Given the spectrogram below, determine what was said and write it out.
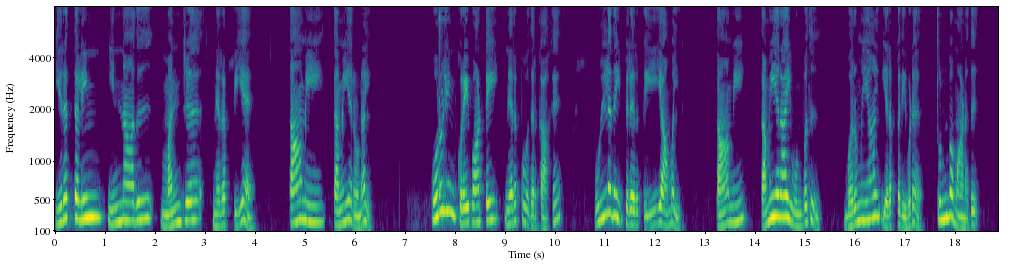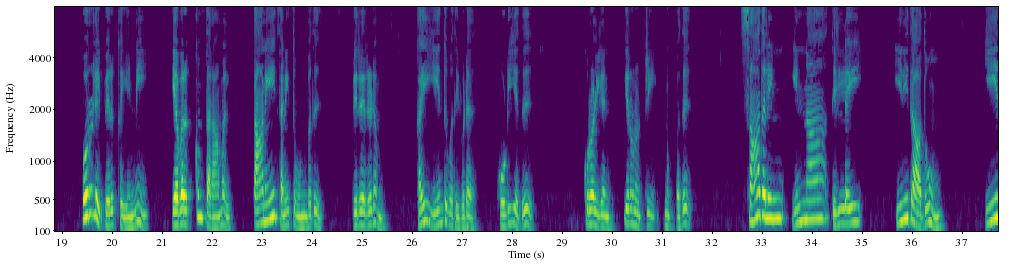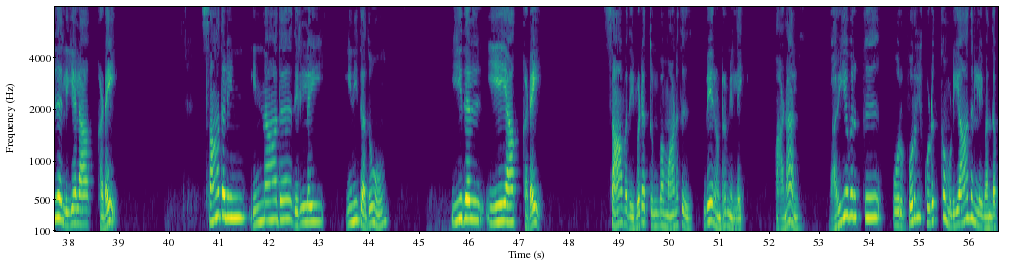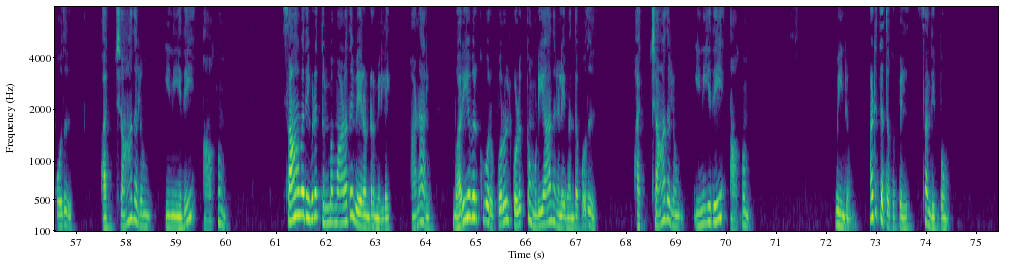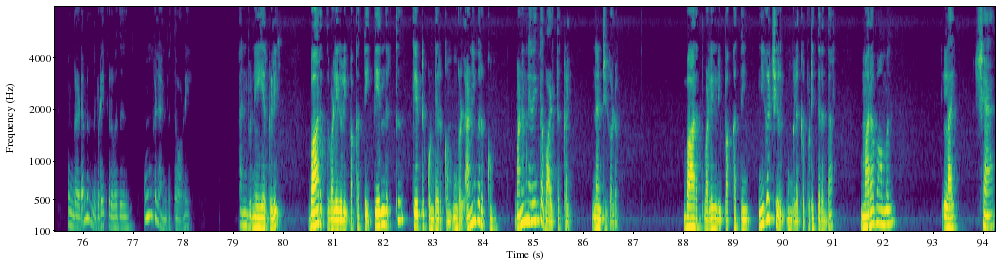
இரத்தலின் இன்னாது மன்ற நிரப்பிய தாமே தமியருணல் பொருளின் குறைபாட்டை நிரப்புவதற்காக உள்ளதை பிறருக்கு ஈயாமல் தாமே தமியராய் உண்பது வறுமையால் இறப்பதை விட துன்பமானது. பொருளை பெருக்க எண்ணி எவருக்கும் தராமல் தானே தனித்து உண்பது பிறரிடம் கை ஏந்துவதை விட கொடியது. குரல் எண் இருநூற்றி முப்பது. சாதலின் இன்னா தில்லை இனிதாதும் ஈதலியலாக் கடை. சாதலின் இன்னாததில்லை இனிததும் ஈதல் இயையாக் கடை. சாவதை விட துன்பமானது வேறொன்றும் இல்லை. ஆனால் வறியவருக்கு ஒரு பொருள் கொடுக்க முடியாத நிலை வந்தபோது அச்சாதலும் இனியதே ஆகும். சாவதை விட துன்பமானது வேறொன்றும் இல்லை. ஆனால் வறியவருக்கு ஒரு பொருள் கொடுக்க முடியாத நிலை வந்தபோது அச்சாதலும் இனியதே ஆகும். மீண்டும் அடுத்த தொகுப்பில் சந்திப்போம். உங்களிடமிருந்து விடைபெறுவது உங்கள் அன்பு தோழி. அன்பு நேயர்களில் பாரத் வலையொலி பக்கத்தை தேர்ந்தெடுத்து கேட்டுக்கொண்டிருக்கும் உங்கள் அனைவருக்கும் மனம் நிறைந்த வாழ்த்துக்கள். நன்றிகளும். பாரத் வலையொலி பக்கத்தின் நிகழ்ச்சிகள் உங்களுக்கு பிடித்திருந்தால் மறவாமல் லைக் ஷேர்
